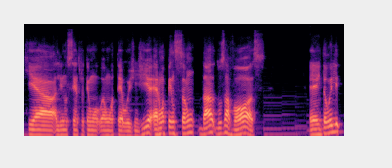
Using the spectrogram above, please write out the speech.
que é ali no centro, tem um, é um hotel hoje em dia, era uma pensão da, dos avós. É, então ele.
